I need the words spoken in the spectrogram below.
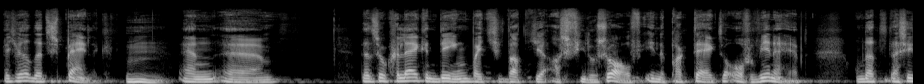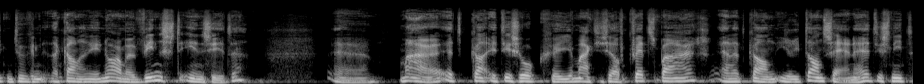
weet je wel, dat is pijnlijk. En eh, dat is ook gelijk een ding wat je, wat je als filosoof in de praktijk te overwinnen hebt. Omdat daar, zit natuurlijk een, daar kan een enorme winst in zitten. Eh, maar het, kan, het is ook, eh, je maakt jezelf kwetsbaar en het kan irritant zijn. Hè? Het is niet,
